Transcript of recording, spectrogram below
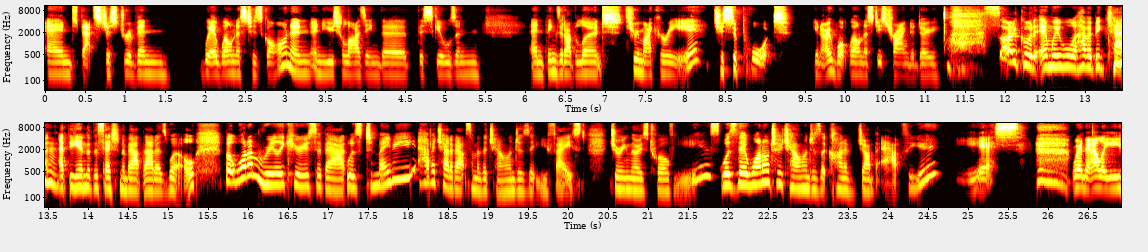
And that's just driven where Wellnest has gone and, and utilizing the the skills and and things that I've learnt through my career to support you know, what Wellnest is trying to do. so good. And we will have a big chat at the end of the session about that as well. But what I'm really curious about was to maybe have a chat about some of the challenges that you faced during those 12 years. Was there one or two challenges that kind of jump out for you? Yes. When Ali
